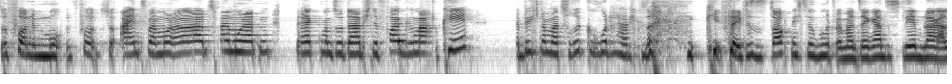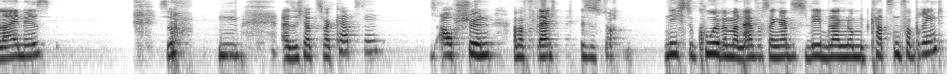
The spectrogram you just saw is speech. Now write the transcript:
so vor einem Mo vor so ein, zwei, Mo äh, zwei Monaten merkt man so, da habe ich eine Folge gemacht, okay, da bin ich nochmal zurückgerudert, habe ich gesagt, okay, vielleicht ist es doch nicht so gut, wenn man sein ganzes Leben lang alleine ist. So, hm, also ich habe zwar Katzen, ist auch schön, aber vielleicht ist es doch nicht so cool, wenn man einfach sein ganzes Leben lang nur mit Katzen verbringt.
